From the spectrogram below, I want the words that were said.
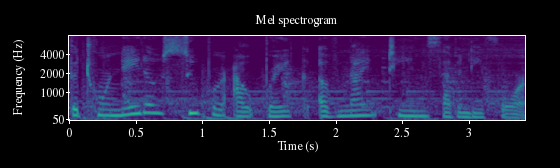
the tornado super outbreak of 1974.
